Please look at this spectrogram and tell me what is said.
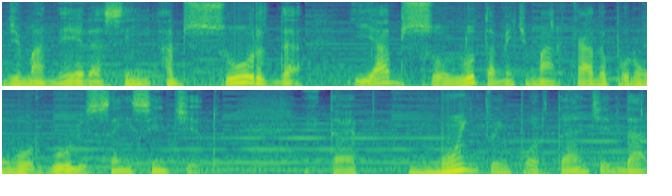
de maneira assim absurda absurda e absolutamente marcada por um orgulho sem sentido. Então é muito importante dar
